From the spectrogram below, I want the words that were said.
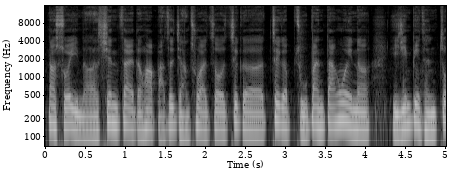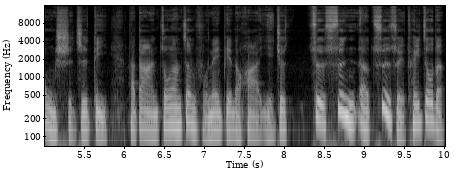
那所以呢，现在的话把这讲出来之后，这个这个主办单位呢已经变成众矢之的。那当然，中央政府那边的话也就。就顺呃顺水推舟的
